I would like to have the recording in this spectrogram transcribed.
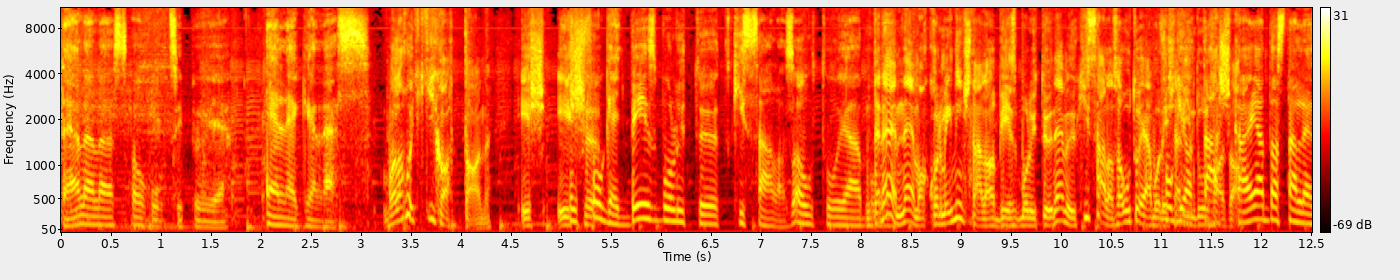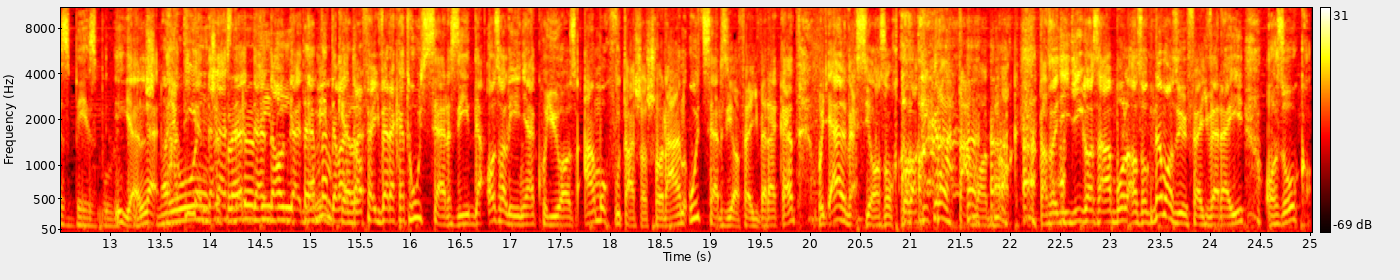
tele lesz a hócipője. Elege lesz. Valahogy kikattan. És, és, és fog egy baseballütőt, kiszáll az autójából. De nem, nem, akkor még nincs nála a baseballütő, nem, ő kiszáll az autójából Fogja és elindul a táskáját, haza. de aztán lesz baseball. Igen, le, Na hát jó, igen, de, lesz, de, de, de, de, de, de, kell... de a fegyvereket úgy szerzi, de az a lényeg, hogy ő az álmok futása során úgy szerzi a fegyvereket, hogy elveszi azoktól, akik nem támadnak. Tehát, hogy így igazából azok nem az ő fegyverei, azok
